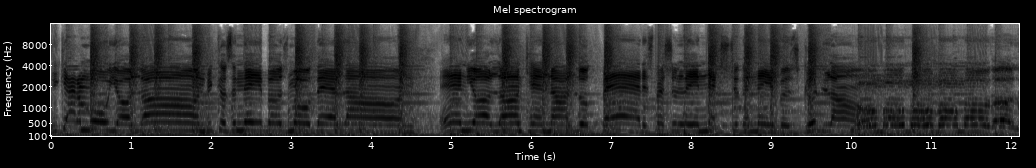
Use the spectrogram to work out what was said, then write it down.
You gotta mow your lawn because the neighbors mow their lawn. And your lawn cannot look bad, especially next to the neighbor's good lawn. Mow, mow, mow, mow, mow the lawn.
